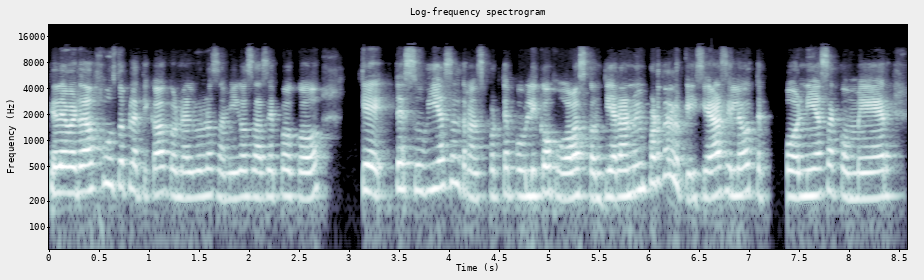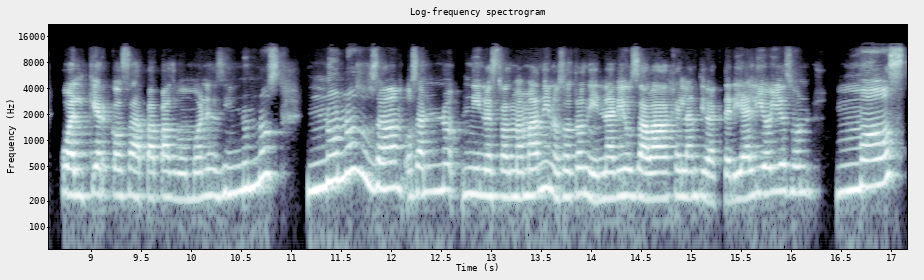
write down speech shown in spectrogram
que de verdad justo platicaba con algunos amigos hace poco que te subías al transporte público, jugabas con tierra, no importa lo que hicieras y luego te ponías a comer cualquier cosa, papas, bombones, así, no nos, no nos usaban, o sea, no, ni nuestras mamás, ni nosotros, ni nadie usaba gel antibacterial y hoy es un must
